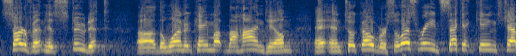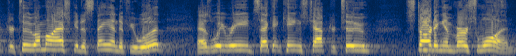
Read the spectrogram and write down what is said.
servant, his student, uh, the one who came up behind him and, and took over. So let's read 2 Kings chapter 2. I'm going to ask you to stand, if you would, as we read 2 Kings chapter 2, starting in verse 1. It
